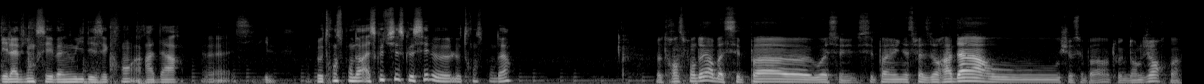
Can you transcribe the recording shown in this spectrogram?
Et l'avion s'est évanoui des écrans radar civils. Donc, le transpondeur, est-ce que tu sais ce que c'est le transpondeur? Le transpondeur, bah, c'est pas, euh, ouais, c'est pas une espèce de radar ou je sais pas, un truc dans le genre quoi.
